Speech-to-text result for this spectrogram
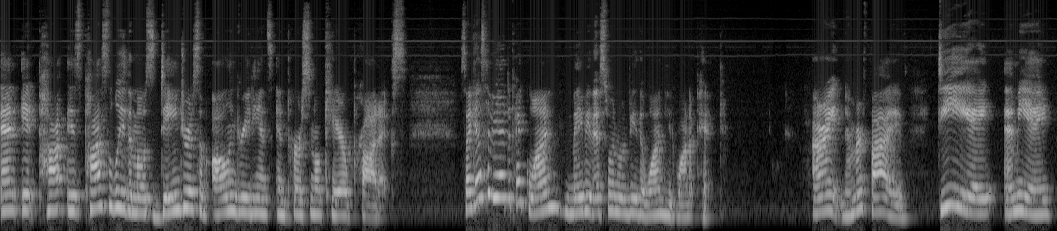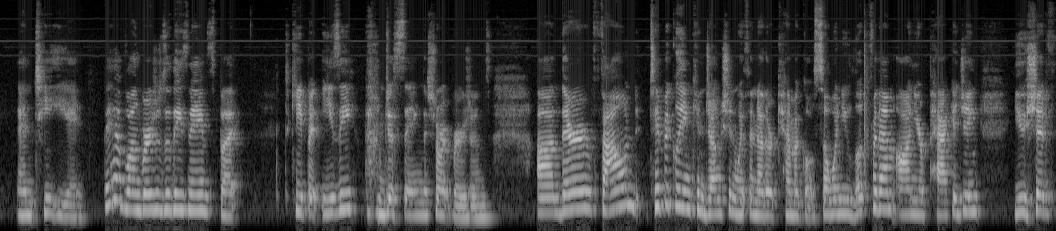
and it po- is possibly the most dangerous of all ingredients in personal care products. So, I guess if you had to pick one, maybe this one would be the one you'd want to pick. All right, number five DEA, MEA, and TEA. They have long versions of these names, but to keep it easy, I'm just saying the short versions. Um, they're found typically in conjunction with another chemical. So when you look for them on your packaging, you should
